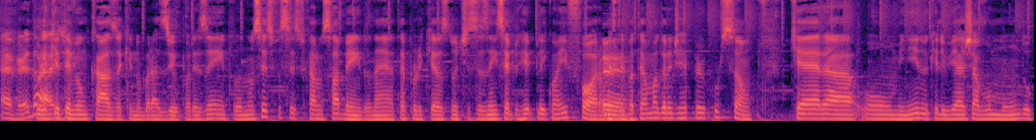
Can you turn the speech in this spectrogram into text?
É verdade. Porque teve um caso aqui no Brasil, por exemplo. Não sei se vocês ficaram sabendo, né? Até porque as notícias nem sempre replicam aí fora, mas É. teve até uma grande repercussão. Que era um menino que ele viajava o mundo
